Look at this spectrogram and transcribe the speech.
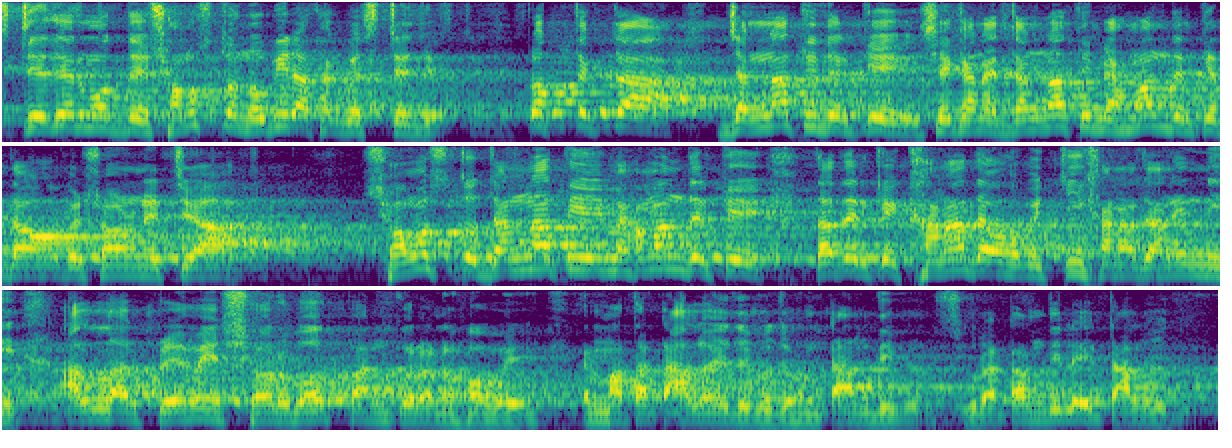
স্টেজের মধ্যে সমস্ত নবীরা থাকবে স্টেজে। প্রত্যেকটা জান্নাতিদেরকে, সেখানে জান্নাতি মেহমানদেরকে দেওয়া হবে স্মরণের চেয়ার। সমস্ত জান্নাতি এই মেহমানদেরকে তাদেরকে খানা দেওয়া হবে। কি খানা জানেননি? আল্লাহর প্রেমে শরবত পান করানো হবে। এর মাথা টাল হয়ে যাবে যখন টান দিব। সুরা টান দিলে টাল হয়ে যাবে।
